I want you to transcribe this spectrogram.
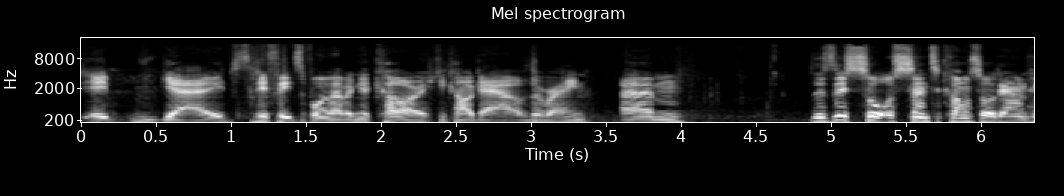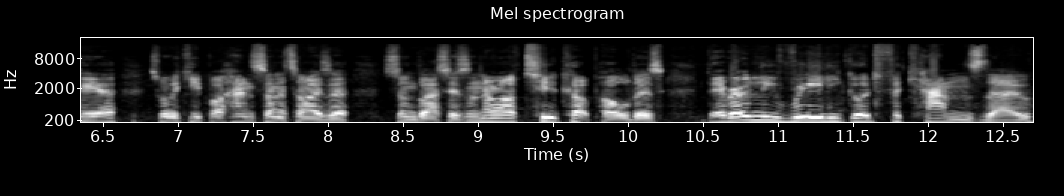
it, yeah, it defeats the point of having a car if you can't get out of the rain. Um, there's this sort of center console down here. It's where we keep our hand sanitizer, sunglasses, and there are two cup holders. They're only really good for cans though,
